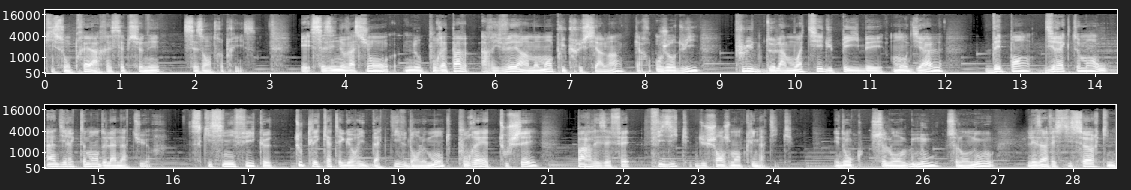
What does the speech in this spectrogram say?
qui sont prêts à réceptionner ces entreprises. Et ces innovations ne pourraient pas arriver à un moment plus crucial, hein, car aujourd'hui, plus de la moitié du PIB mondial dépend directement ou indirectement de la nature. Ce qui signifie que toutes les catégories d'actifs dans le monde pourraient être touchées par les effets physiques du changement climatique. Et donc, selon nous, selon nous, les investisseurs qui ne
